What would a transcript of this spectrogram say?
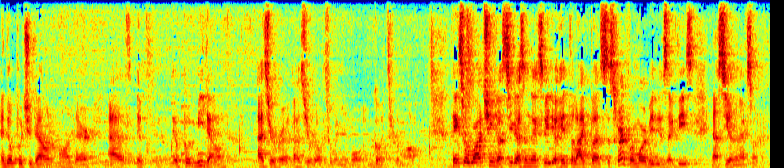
and they'll put you down on there as they'll put me down as your as your realtor when you're going through the model. Thanks for watching. I'll see you guys in the next video. Hit the like button, subscribe for more videos like these, and I'll see you in the next one.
